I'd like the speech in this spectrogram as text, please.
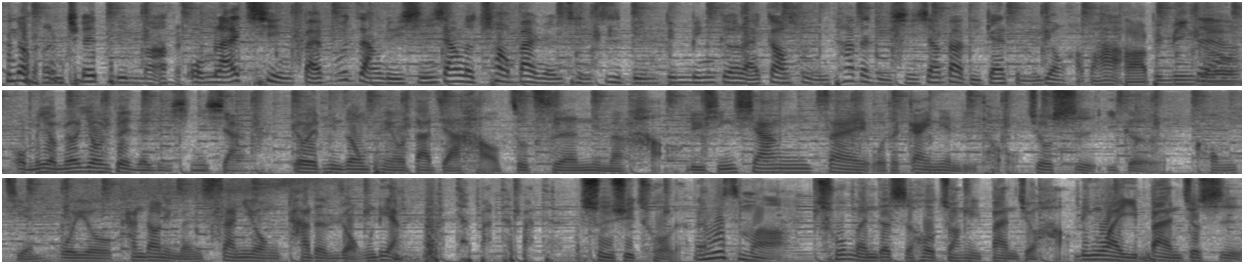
真的很确定吗？我们来请百夫长旅行箱的创办人陈志斌彬彬哥来告诉你他的旅行箱到底该怎么用，好不好？好，冰冰哥，我们有没有用？对你的旅行箱，各位听众朋友，大家好，主持人你们好。旅行箱在我的概念里头就是一个空间，我有看到你们善用它的容量，顺序错了。哎，为什么？出门的时候装一半就好，另外一半就是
